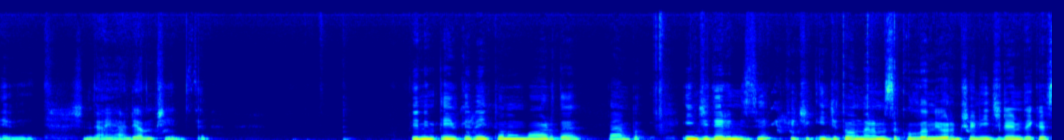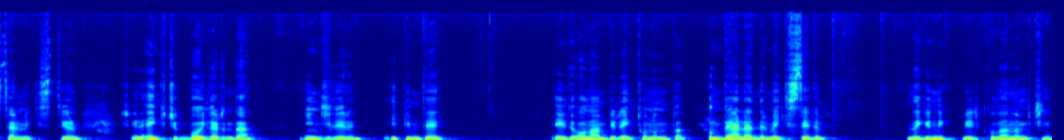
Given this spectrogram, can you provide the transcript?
Evet. Şimdi ayarlayalım şeyimizi. Benim evde renk tonum vardı. Ben bu incilerimizi, küçük inci tonlarımızı kullanıyorum. Şöyle incilerimi de göstermek istiyorum. Şöyle en küçük boylarından incilerim. İpim de evde olan bir renk tonumdu. Bunu değerlendirmek istedim. Ve günlük bir kullanım için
